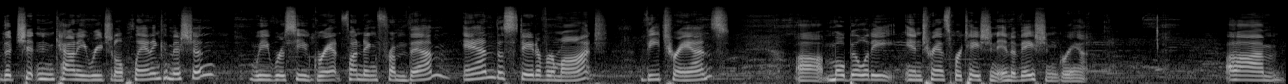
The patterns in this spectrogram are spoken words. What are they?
the Chittenden County Regional Planning Commission. We received grant funding from them and the state of Vermont, VTrans, uh, Mobility in Transportation Innovation Grant. Um,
